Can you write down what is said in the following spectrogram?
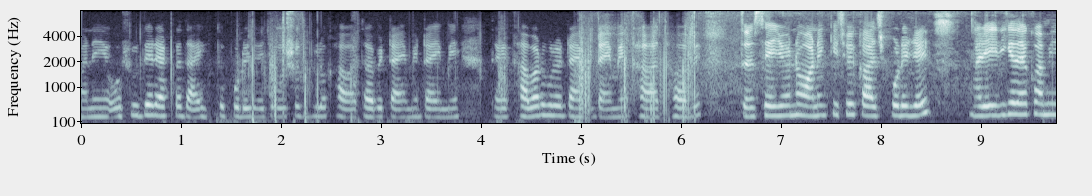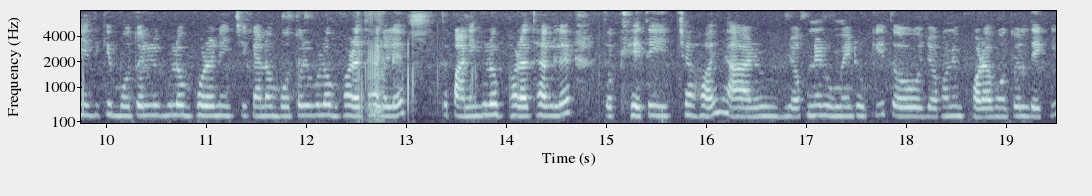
মানে ওষুধের একটা দায়িত্ব পড়ে যায় যে ওষুধগুলো খাওয়াতে হবে টাইমে টাইমে তাকে খাবারগুলো টাইমে টাইমে খাওয়াতে হবে। তো সেই জন্য অনেক কিছুই কাজ পড়ে যায়। আর এইদিকে দেখো আমি এদিকে বোতলগুলো ভরে নিচ্ছি, কেন বোতলগুলো ভরা থাকলে, তো পানিগুলো ভরা থাকলে তো খেতে ইচ্ছা হয়। আর যখনই রুমে ঢুকি, তো যখনই ভরা বোতল দেখি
